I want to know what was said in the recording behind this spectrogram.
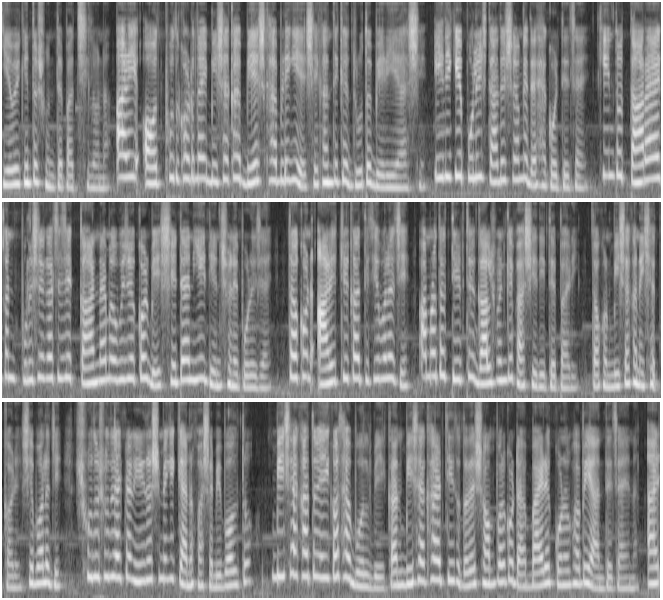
কেউই কিন্তু শুনতে পাচ্ছিল না। আর এই অদ্ভুত ঘটনায় বিশাখা বেশ ঘাবড়ে গিয়ে সেখান থেকে দ্রুত বেরিয়ে আসে। এদিকে পুলিশ তাদের সঙ্গে দেখা করতে চায় কিন্তু তারা এখন পুলিশের কাছে যে কার নামে অভিযোগ করবে, সেটা নিয়ে টেনশনে পড়ে যায়। তখন আরিত্রিকা তিথি বলে যে, আমরা তো তীর্থের গার্লফ্রেন্ডকে ফাঁসিয়ে দিতে পারি। তখন বিশাখা নিষেধ করে। সে বলে যে, শুধু শুধু একটা নির্দোষ মেয়েকে কেন ফাঁসাবি বলতো? বিশাখা তো এই কথা বলবে, কারণ বিশাখা আর তীর্থ তাদের সম্পর্কটা বাইরে কোনোভাবেই আনতে চায় না। আর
